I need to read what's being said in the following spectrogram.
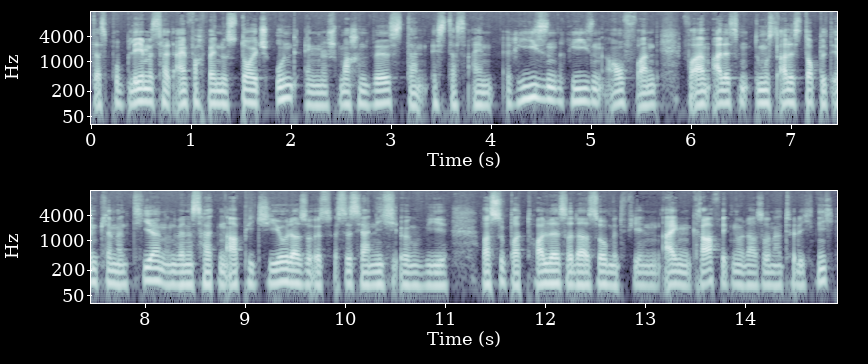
das Problem ist halt einfach, wenn du es Deutsch und Englisch machen willst, dann ist das ein riesen, riesen Aufwand. Vor allem alles, du musst alles doppelt implementieren und wenn es halt ein RPG oder so ist, es ist ja nicht irgendwie was super Tolles oder so mit vielen eigenen Grafiken oder so natürlich nicht.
